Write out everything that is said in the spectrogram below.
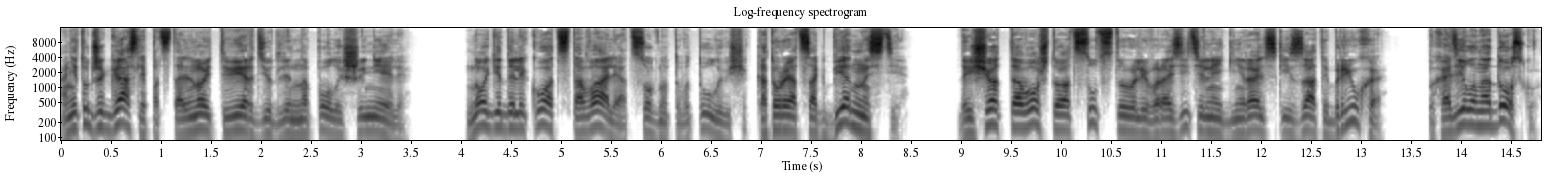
они тут же гасли под стальной твердью длиннополой шинели. Ноги далеко отставали от согнутого туловища, которое от согбенности, да еще от того, что отсутствовали выразительные генеральские зад и брюхо, походило на доску,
